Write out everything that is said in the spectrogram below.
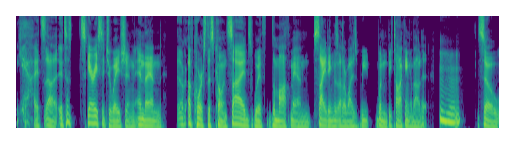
yeah it's uh it's a scary situation and then of course this coincides with the mothman sightings otherwise we wouldn't be talking about it. Hmm so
